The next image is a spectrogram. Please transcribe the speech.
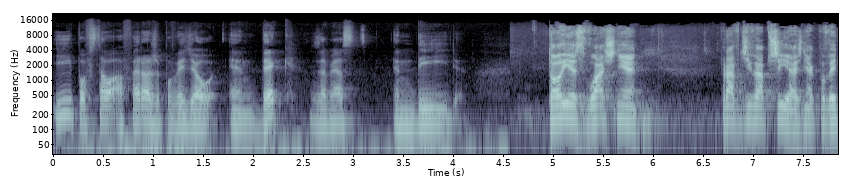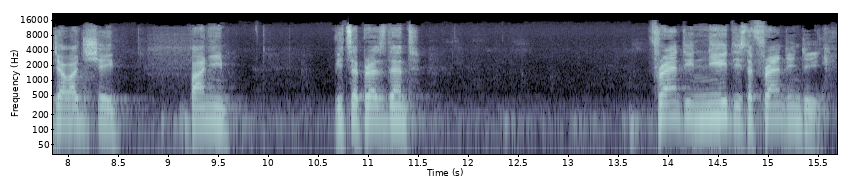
i powstała afera, że powiedział indeed zamiast indeed. To jest właśnie prawdziwa przyjaźń. Jak powiedziała dzisiaj pani wiceprezydent, friend in need is a friend indeed.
